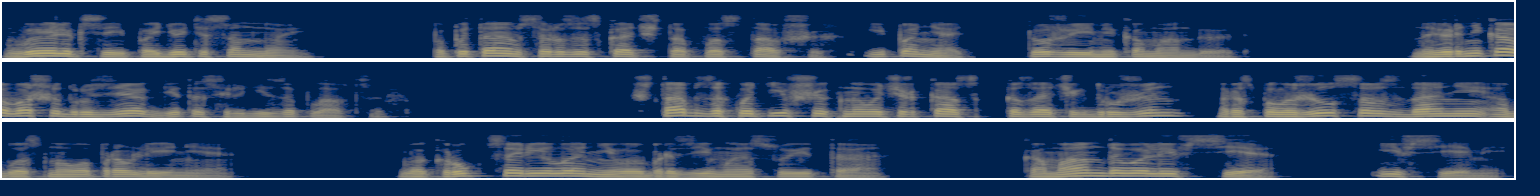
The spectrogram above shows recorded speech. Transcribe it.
«Вы, Алексей, пойдете со мной. Попытаемся разыскать штаб восставших и понять, кто же ими командует. Наверняка ваши друзья где-то среди заплавцев». Штаб захвативших Новочеркасск казачьих дружин расположился в здании областного правления. Вокруг царила невообразимая суета. Командовали все и всеми.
